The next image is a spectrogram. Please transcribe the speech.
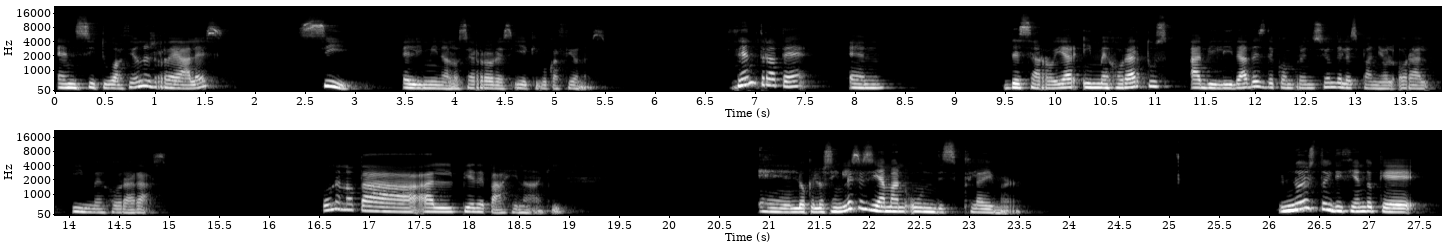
en situaciones reales sí elimina los errores y equivocaciones. Céntrate en desarrollar y mejorar tus habilidades de comprensión del español oral y mejorarás una nota al pie de página aquí. Eh, lo que los ingleses llaman un disclaimer. No estoy diciendo que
